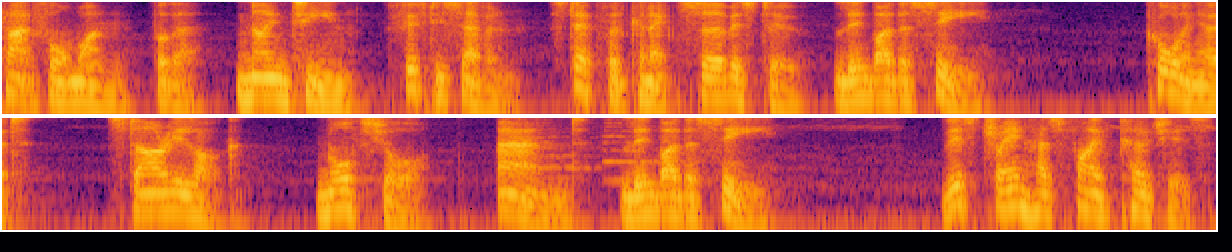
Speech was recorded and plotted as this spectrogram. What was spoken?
Platform 1 for the 1957 Stepford Connect service to Llyn by the Sea. Calling at Starry Lock, North Shore, and Llyn by the Sea. This train has five coaches.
